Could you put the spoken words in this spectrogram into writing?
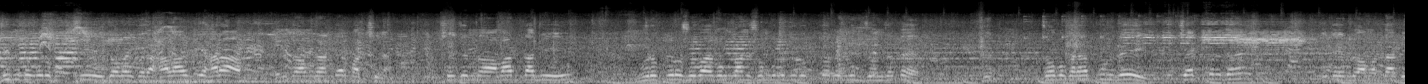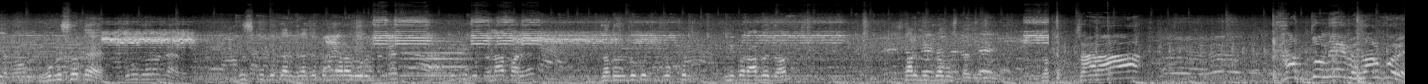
জীবিত গরু খাচ্ছি জবাই করে হালাল কি হারাম, এটা আমরা টের পাচ্ছি না। সেই জন্য আমার দাবি ভৈরব পৌরসভা এবং প্রাণী সম্পদ অধিদপ্তরের লোকজন যাতে যে জব পূর্বেই চেক করে দেয় এটা হলো আমার দাবি এবং ভবিষ্যতে কোনো ধরনের দুষ্কৃতিকারীরা যাতে মরা গরু বিক্রি করতে না পারে, যথাযথ কর্তৃপক্ষের নিকট আবেদন, সার্বিক ব্যবস্থা যারা খাদ্য নিয়ে ভেজাল করে,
